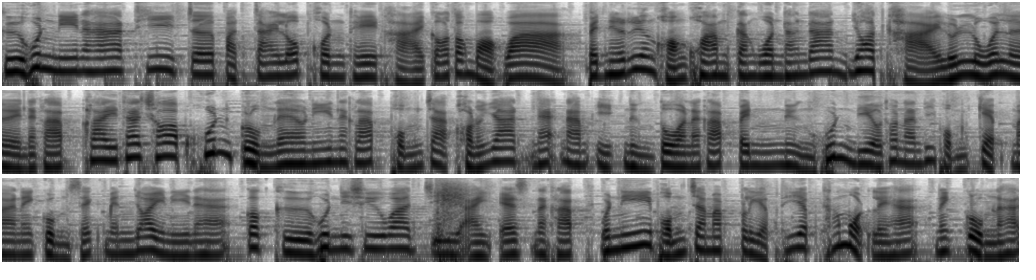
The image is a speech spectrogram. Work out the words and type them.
คือหุ้นนี้นะฮะ ที่เจอปัจจัยลบคนเทขายก็ต้องบอกว่า เป็นในเรื่องของความกังวลทางด้านยอดขายล้วนๆเลยนะครับ ใครถ้าชอบหุ้นกลุ่มแนวนี้นะครับ ผมจะขออนุญาตแนะนำอีก 1 ตัวนะครับ เป็น 1 หุ้นเดียวเท่านั้นที่ผมเก็บมาในกลุ่มเซกเมนต์ย่อยนี้นะฮะก็คือหุ้นที่ชื่อว่า GIS นะครับ วันนี้ผมจะมาเปรียบเทียบทั้งหมดเลยฮะ ในกลุ่มนะฮะ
